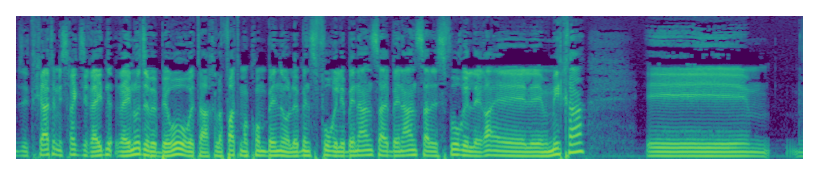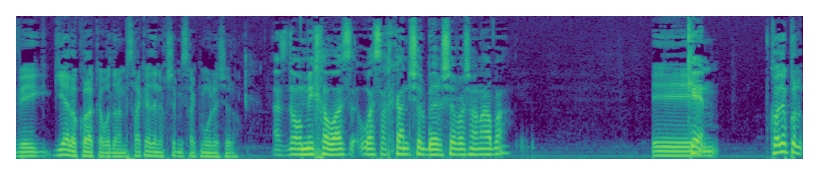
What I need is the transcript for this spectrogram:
זה תחילת המשחק, זה, ראינו, ראינו את זה בבירור, את ההחלפת מקום בינו לבין ספורי לבין אנסה, לבין אנסה לספורי לר- אה, למיכה. אה, והגיע לו כל הכבוד על המשחק הזה, אני חושב משחק מעולה שלו. אז דור מיכה הוא השחקן של באר שבע שנה הבאה? אה, כן. קודם כל,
